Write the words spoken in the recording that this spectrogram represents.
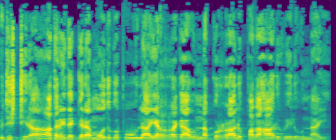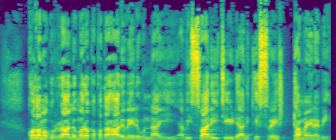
యుధిష్ఠిర అతని దగ్గర మోదుగు పువ్వుల ఎర్రగా ఉన్న గుర్రాలు పదహారు వేలు ఉన్నాయి. కొదమ గుర్రాలు మరొక పదహారు వేలు ఉన్నాయి. అవి స్వారీ చేయడానికి శ్రేష్టమైనవి.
